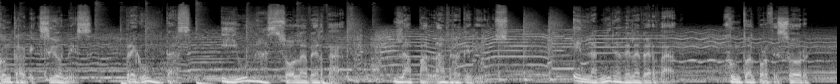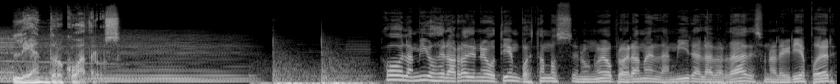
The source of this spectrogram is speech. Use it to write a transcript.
contradicciones, preguntas y una sola verdad, la palabra de Dios. En la mira de la verdad, junto al profesor Leandro Cuadros. Hola amigos de la Radio Nuevo Tiempo, estamos en un nuevo programa en La Mira la Verdad. Es una alegría poder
